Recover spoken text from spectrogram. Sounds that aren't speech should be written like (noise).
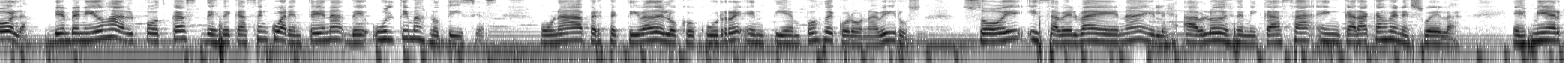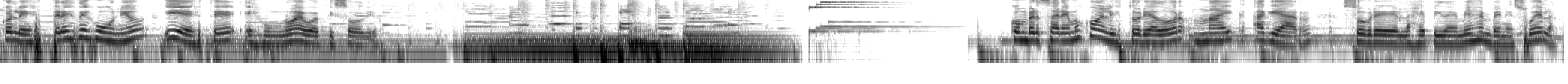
Hola, bienvenidos al podcast Desde Casa en Cuarentena de Últimas Noticias, una perspectiva de lo que ocurre en tiempos de coronavirus. Soy Isabel Baena y les hablo desde mi casa en Caracas, Venezuela. Es miércoles 3 de junio y este es un nuevo episodio. Conversaremos con el historiador Mike Aguiar sobre las epidemias en Venezuela.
